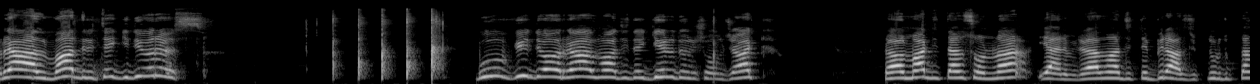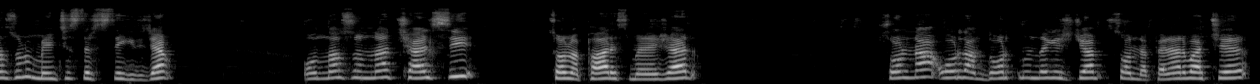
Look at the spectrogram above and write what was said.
Real Madrid'e gidiyoruz. Bu video Real Madrid'e geri dönüş olacak. Real Madrid'den sonra yani Real Madrid'de birazcık durduktan sonra Manchester City'ye gideceğim. Ondan sonra Chelsea, sonra Paris menajer, sonra oradan Dortmund'a geçeceğim, sonra Fenerbahçe,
